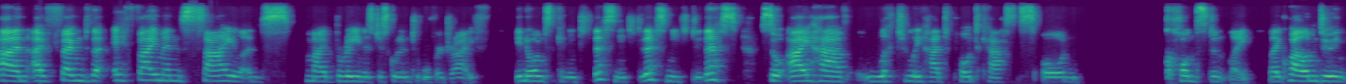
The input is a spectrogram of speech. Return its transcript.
And I've found that if I'm in silence, my brain is just going into overdrive. You know, I'm just, like, I need to do this, I need to do this, I need to do this. So I have literally had podcasts on constantly, like while I'm doing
